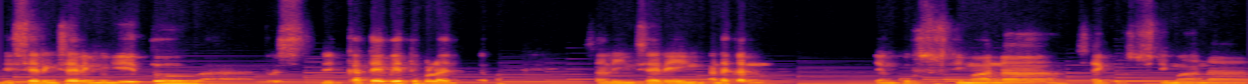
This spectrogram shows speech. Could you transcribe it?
di sharing-sharing begitu. Nah, terus di KTB itu belajar apa? Saling sharing. Ada kan yang kursus di mana, saya kursus di mana,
